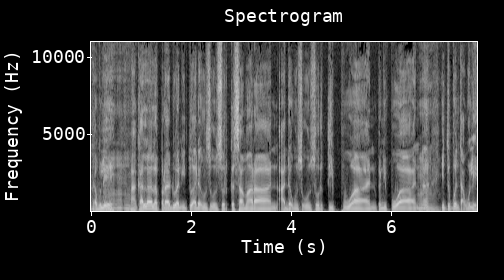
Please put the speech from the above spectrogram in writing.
Tak boleh. Ah, ah, ah. Ha, kalau lah peraduan itu ada unsur-unsur kesamaran, ada unsur-unsur tipuan, penipuan, Mm. ha, itu pun tak boleh.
